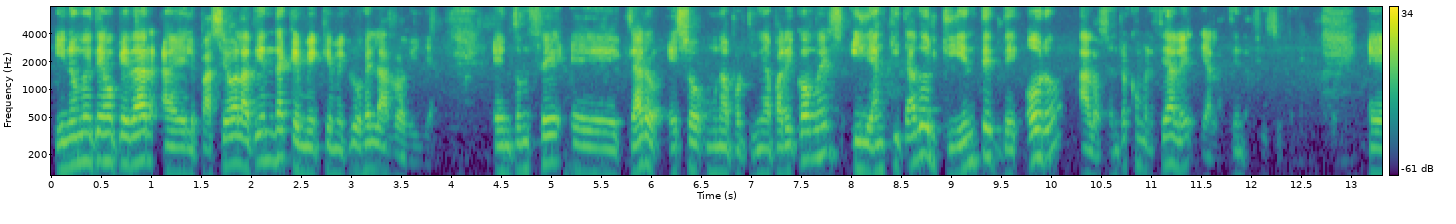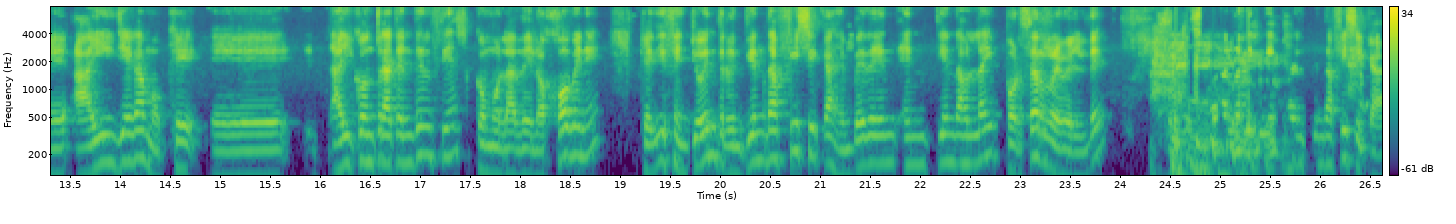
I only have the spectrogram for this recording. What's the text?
y no me tengo que dar el paseo a la tienda que me, que me crujen las rodillas. Entonces, eh, claro, eso es una oportunidad para e-commerce y le han quitado el cliente de oro a los centros comerciales y a las tiendas físicas. Eh, ahí llegamos que eh, hay contratendencias como la de los jóvenes que dicen yo entro en tiendas físicas en vez de en, tiendas online por ser rebelde. En tiendas físicas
